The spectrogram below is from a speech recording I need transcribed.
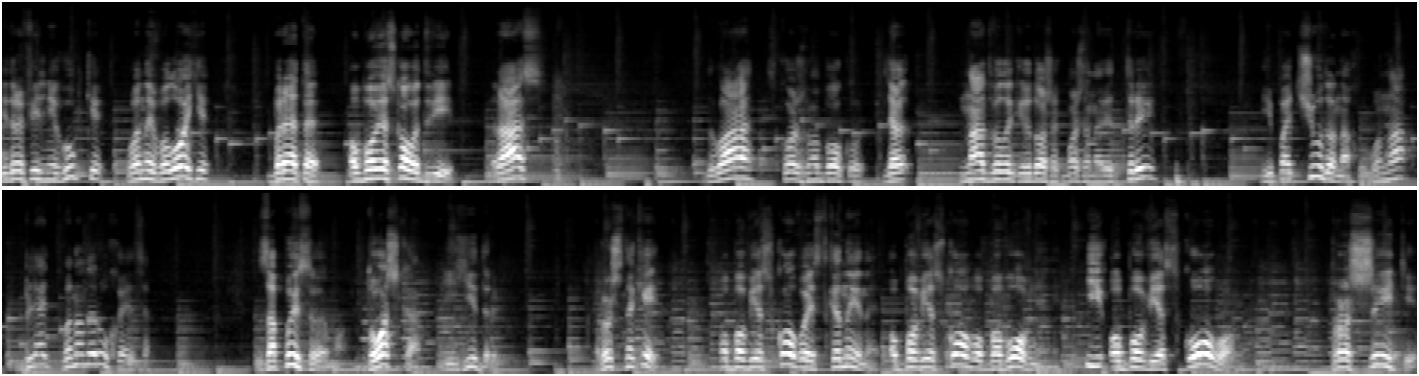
Гідрофільні губки, вони вологі. Берете обов'язково дві. Раз, два з кожного боку. Для надвеликих дошок можна навіть три. І чудо нахуй, вона, блядь, вона не рухається. Записуємо дошка і гідри. Рушники обов'язкової тканини, обов'язково бавовняні і обов'язково прошиті.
